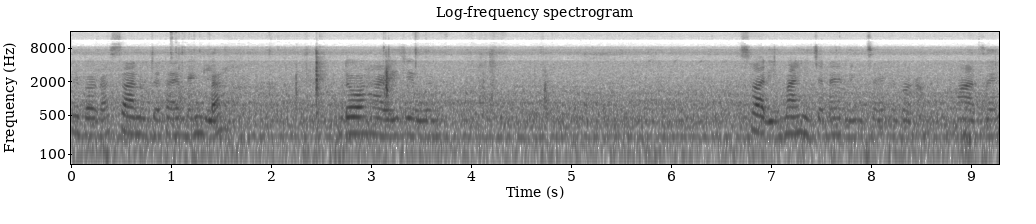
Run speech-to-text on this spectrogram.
हे बघा सानूच्या टायमिंगला डोहाळे जेवण. सॉरी माहीच्या टायमिंगचं आहे हे बघा माझं आहे.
